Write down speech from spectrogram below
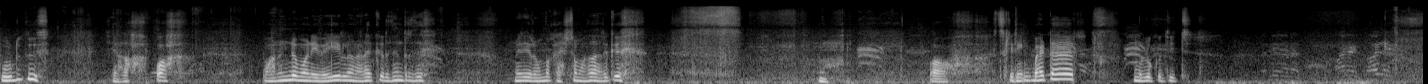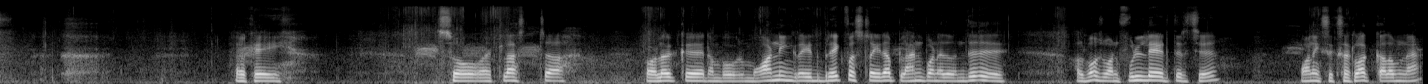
சுடுது. எலாப்பா பன்னெண்டு மணி வெயிலில் நடக்கிறதுன்றது மாரி ரொம்ப கஷ்டமாக தான் இருக்குது ஓ இட்ஸ் கெட்டிங் பெட்டர் முள்ளு குத்திச்சு. ஓகே ஸோ அட் லாஸ்ட் ஓரளவுக்கு நம்ம ஒரு மார்னிங் ரைட் பிரேக்ஃபாஸ்ட் ரைடாக பிளான் பண்ணது வந்து ஆல்மோஸ்ட் ஒன் ஃபுல் டே எடுத்துருச்சு. மார்னிங் சிக்ஸ் ஓ கிளாக் கிளம்புனேன்.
